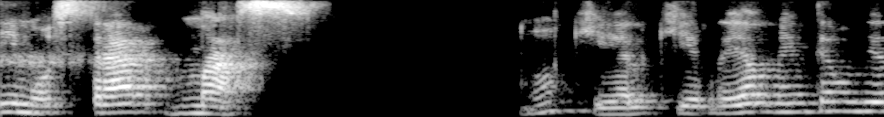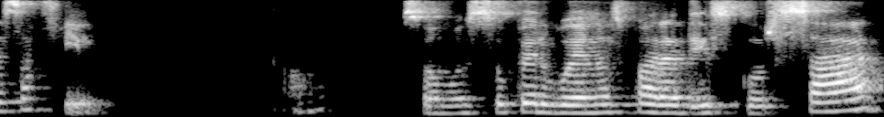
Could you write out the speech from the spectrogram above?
e mostrar mais, que é o que realmente é um desafio. Somos super buenos para discursar,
